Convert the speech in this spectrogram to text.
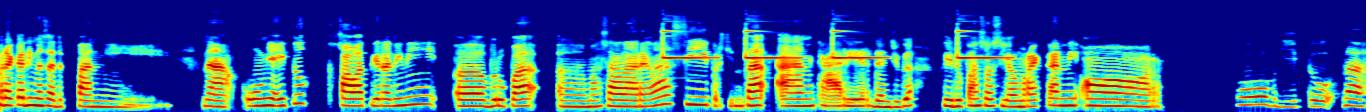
mereka di masa depan nih. Nah, umumnya itu kekhawatiran ini uh, berupa uh, masalah relasi, percintaan, karir, dan juga kehidupan sosial mereka nih, Or. Oh, begitu. Nah,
